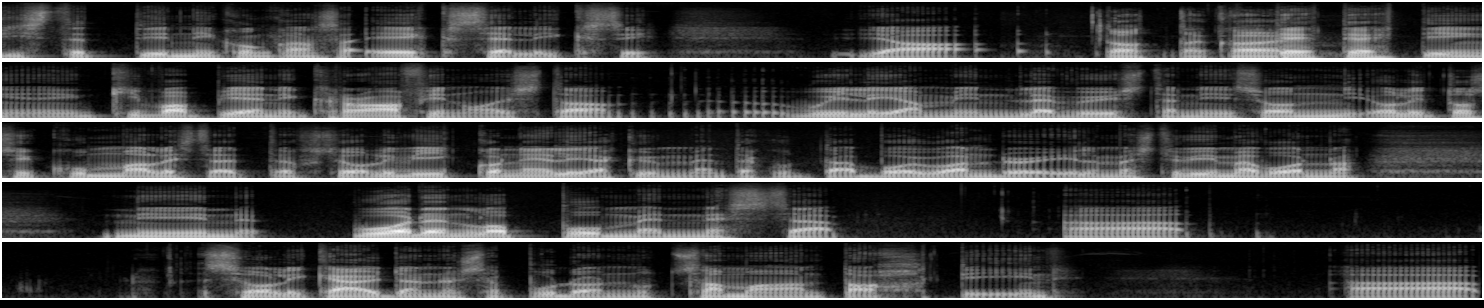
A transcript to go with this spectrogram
pistettiin Nikon kanssa Exceliksi, ja Totta kai. te- tehtiin kiva pieni graafi noista Williamin levyistä, niin se on, oli tosi kummallista, että se oli viikko 40, kun tämä Boy Wonder ilmestyi viime vuonna, niin vuoden loppuun mennessä ää, se oli käytännössä pudonnut samaan tahtiin. Ää,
